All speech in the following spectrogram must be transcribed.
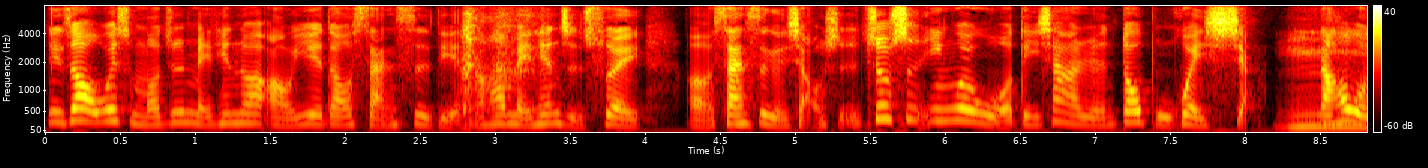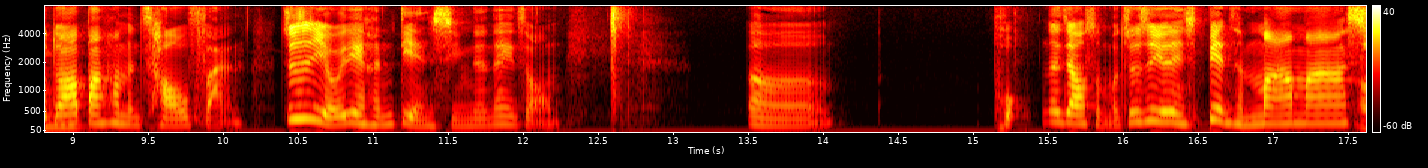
你知道我为什么就是每天都要熬夜到三四点，然后每天只睡呃三四个小时，就是因为我底下的人都不会想，然后我都要帮他们超烦，就是有一点很典型的那种，呃，婆那叫什么？就是有点变成妈妈式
